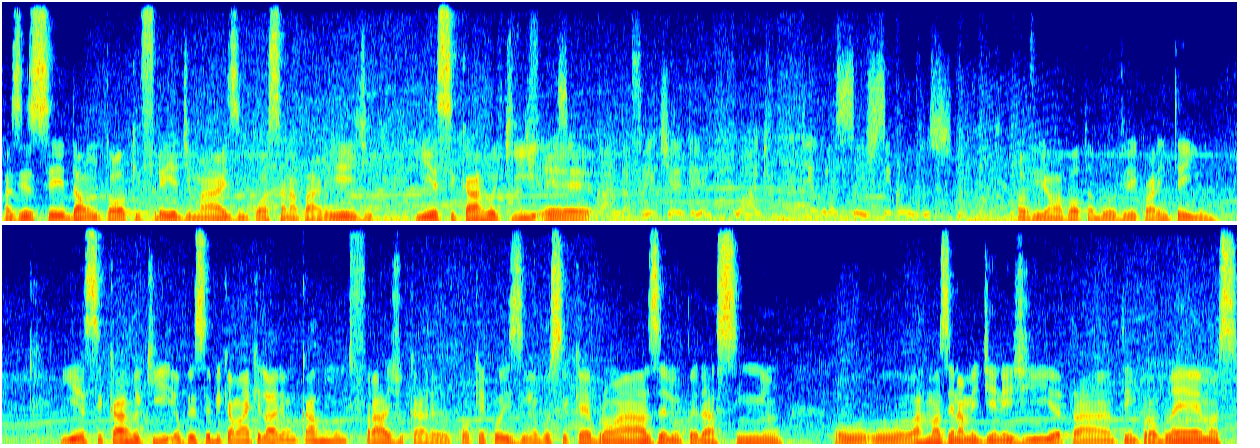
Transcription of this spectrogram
Às vezes você dá um toque, freia demais, encosta na parede. E esse carro aqui é Ó, virei uma volta boa, virei 41. E esse carro aqui, eu percebi que a McLaren é um carro muito frágil, cara. Qualquer coisinha você quebra uma asa ali, um pedacinho. O, o armazenamento de energia tá, tem problemas.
